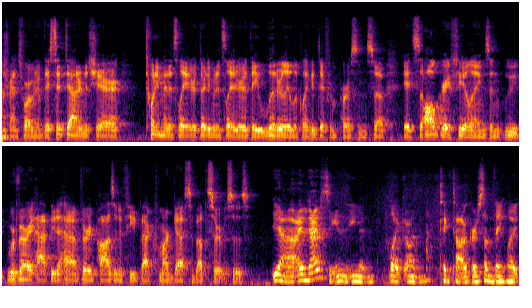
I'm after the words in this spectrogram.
Yeah. transformative. They sit down in a chair. 20 minutes later, 30 minutes later, they literally look like a different person. So it's uh, all great feelings, and we, we're very happy to have very positive feedback from our guests about the services. Yeah, I mean, I've seen even like on TikTok or something like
